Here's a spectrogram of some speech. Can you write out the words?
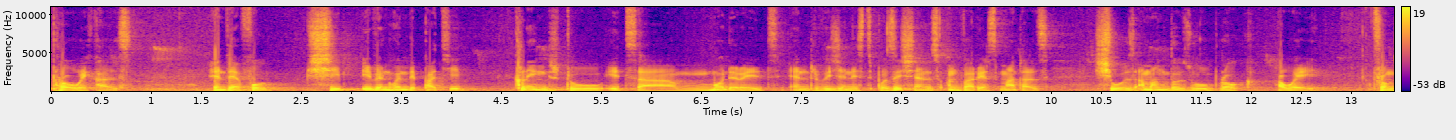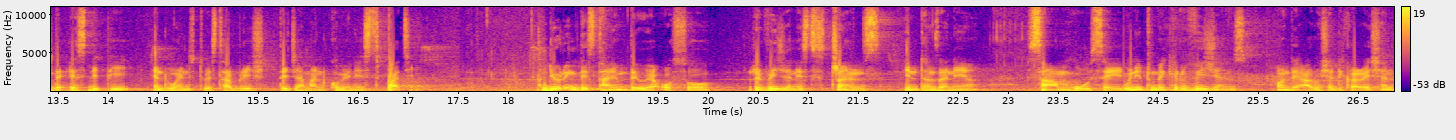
pro-workers. And therefore, she, even when the party clinged to its um, moderate and revisionist positions on various matters, she was among those who broke away from the SDP and went to establish the German Communist Party. During this time, there were also revisionist trends in Tanzania. Some who said we need to make revisions on the Arusha Declaration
